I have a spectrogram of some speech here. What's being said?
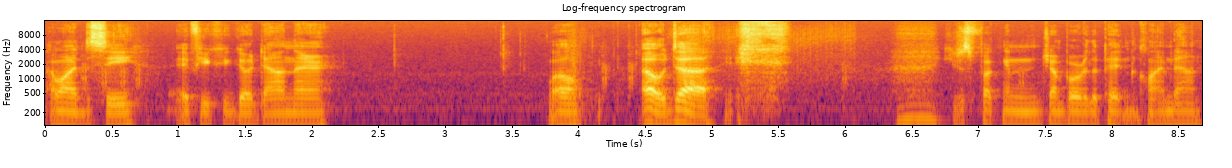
I wanted to see if you could go down there. Well, oh, duh. you just fucking jump over the pit and climb down.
